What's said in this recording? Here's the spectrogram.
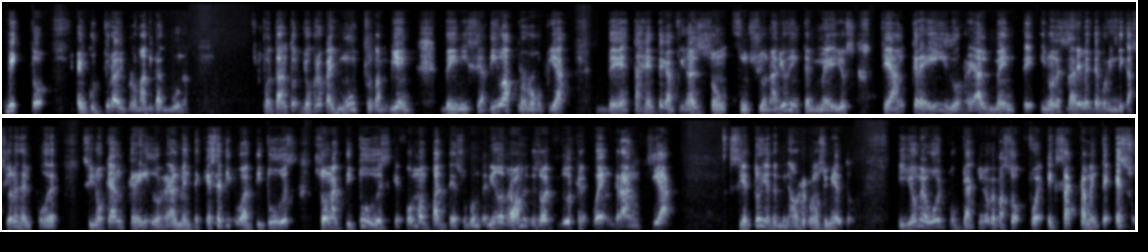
visto en cultura diplomática alguna. Por tanto, yo creo que hay mucho también de iniciativa propia de esta gente que al final son funcionarios intermedios que han creído realmente, y no necesariamente por indicaciones del poder, sino que han creído realmente que ese tipo de actitudes son actitudes que forman parte de su contenido de trabajo y que son actitudes que les pueden granjear ciertos y determinados reconocimientos. Y yo me voy porque aquí lo que pasó fue exactamente eso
